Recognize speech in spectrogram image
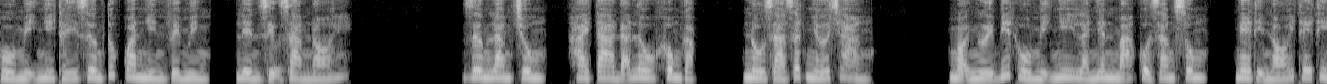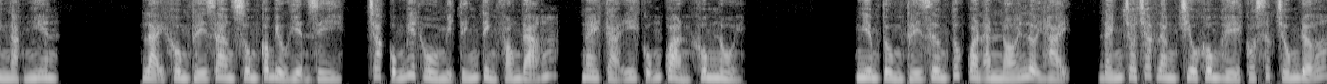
Hồ Mị Nhi thấy Dương Túc Quan nhìn về mình, liền dịu dàng nói. Dương Lang Trung, hai ta đã lâu không gặp, nô gia rất nhớ chàng. Mọi người biết Hồ Mỹ Nhi là nhân mã của Giang Sung, nghe thì nói thế thì ngạc nhiên. Lại không thấy Giang Sung có biểu hiện gì, chắc cũng biết Hồ Mỹ tính tình phóng đãng, ngay cả y cũng quản không nổi. Nghiêm Tùng thấy Dương Túc Quan ăn nói lợi hại, đánh cho chắc Lăng Chiêu không hề có sức chống đỡ,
